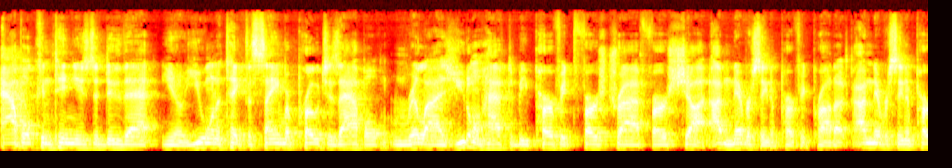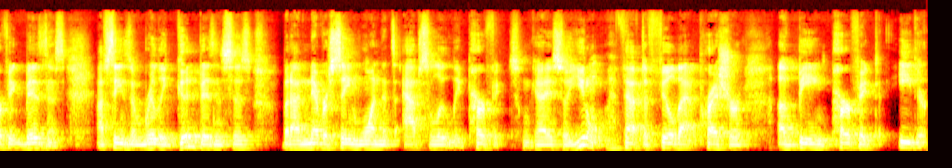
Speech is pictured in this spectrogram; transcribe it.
Apple continues to do that. You know, you want to take the same approach as Apple and realize you don't have to be perfect first try, first shot. I've never seen a perfect product. I've never seen a perfect business. I've seen some really good businesses, but I've never seen one that's absolutely perfect. Okay. So you don't have to feel that pressure of being perfect either,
